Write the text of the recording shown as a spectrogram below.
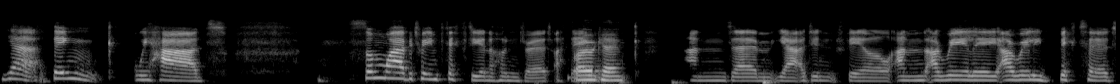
Yeah, I think we had somewhere between 50 and 100, I think. Oh, okay and um, yeah i didn't feel and i really i really bittered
